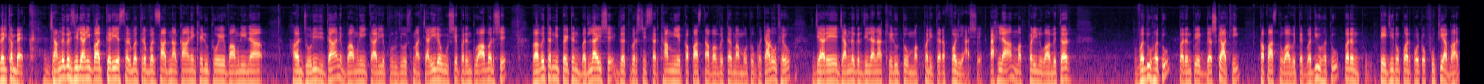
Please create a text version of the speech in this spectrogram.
વેલકમ બેક. જામનગર જિલ્લાની વાત કરીએ, સર્વત્ર વરસાદના કારણે ખેડૂતોએ વાવણીના હળ જોડી દીધા અને વાવણી કાર્ય પૂરજોશમાં ચાલી રહ્યું છે, પરંતુ આ વર્ષે વાવેતરની પેટર્ન બદલાઈ છે. ગત વર્ષની સરખામણીએ કપાસના વાવેતરમાં મોટો ઘટાડો થયો, જ્યારે જામનગર જિલ્લાના ખેડૂતો મગફળી તરફ વળ્યા છે. પહેલાં મગફળીનું વાવેતર વધુ હતું, પરંતુ એક દશકાથી કપાસનું વાવેતર વધ્યું હતું, પરંતુ તેજીનો પરપોટો ફૂટ્યા બાદ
